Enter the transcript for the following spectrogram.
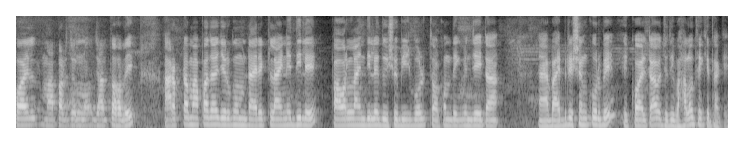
কয়েল মাপার জন্য জানতে হবে। আর একটা মাপা যায় যেরকম ডাইরেক্ট লাইনে দিলে পাওয়ার লাইন দিলে দুইশো বিশ ভোল্ট তখন দেখবেন যে এটা ভাইব্রেশন করবে। এই কয়েলটা যদি ভালো থেকে থাকে।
